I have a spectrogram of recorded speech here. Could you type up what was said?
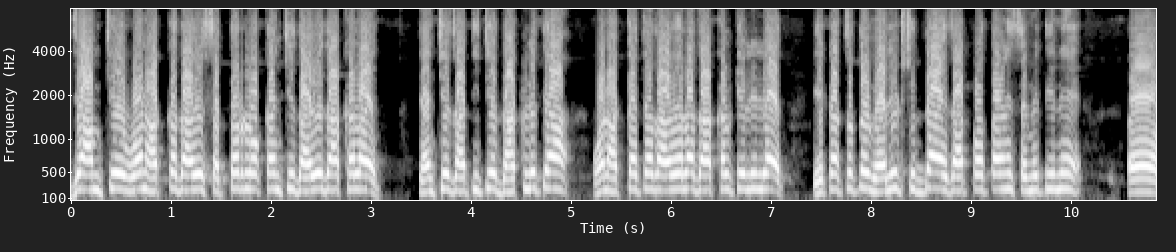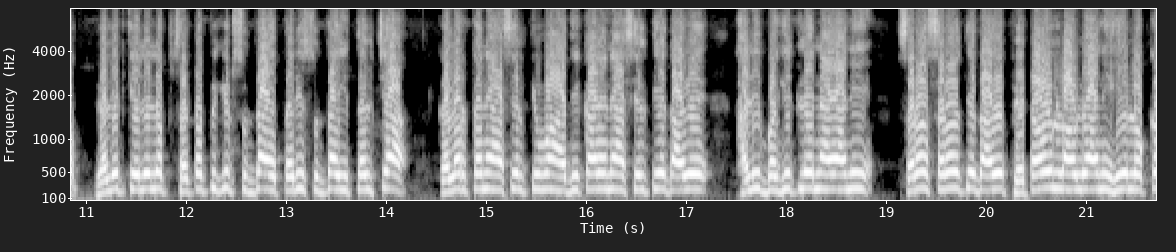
जे आमचे वन हक्क दावे सत्तर लोकांची दावे दाखल आहेत. त्यांचे जातीचे दाखले त्या वन हक्काच्या दाव्याला दाखल केलेले आहेत. एकाचं तर व्हॅलिड सुद्धा आहे. जात पडताळणी समितीने व्हॅलिड केलेलं सर्टिफिकेट सुद्धा आहे. तरी सुद्धा इथलच्या कलर्कने असेल किंवा अधिकाऱ्याने असेल ते दावे खाली बघितले नाही आणि सरळ सरळ ते दावे फेटाळून लावले आणि हे लोक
